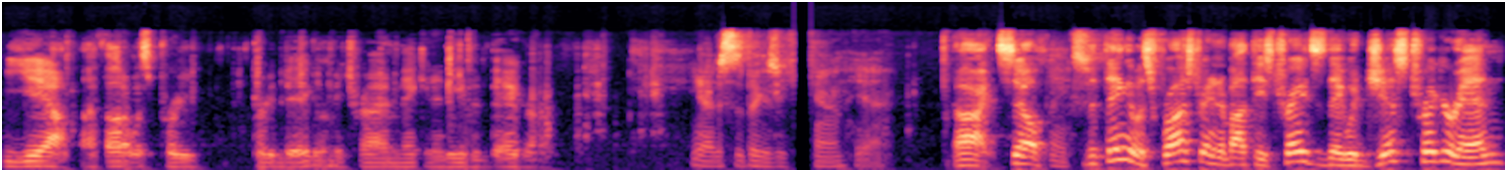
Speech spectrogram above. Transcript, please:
Yeah, I thought it was pretty, pretty big. Let me try and making it even bigger. Yeah, just as big as you can. Yeah. All right. So Thanks. the thing that was frustrating about these trades is they would just trigger in,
